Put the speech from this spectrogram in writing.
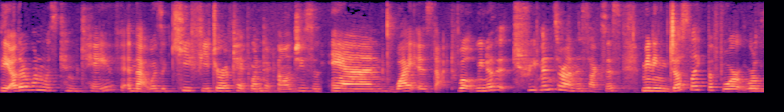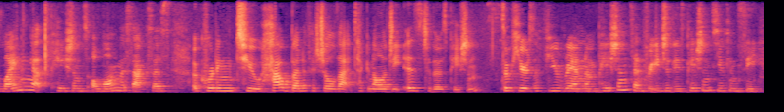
The other one was concave, and that was a key feature of type 1 technologies. And why is that? Well, we know that treatments are on this axis, meaning just like before, we're lining up patients along this axis according to how beneficial that technology is to those patients. So here's a few random patients, and for each of these patients, you can see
